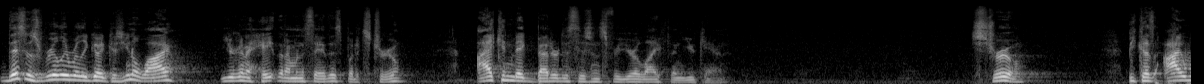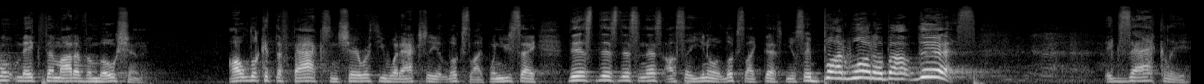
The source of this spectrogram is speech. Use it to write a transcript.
This is really, really good because you know why? You're going to hate that I'm going to say this, but it's true. I can make better decisions for your life than you can. It's true. Because I won't make them out of emotion. I'll look at the facts and share with you what actually it looks like. When you say this, this, this, and this, I'll say, you know, it looks like this. And you'll say, but what about this? exactly.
